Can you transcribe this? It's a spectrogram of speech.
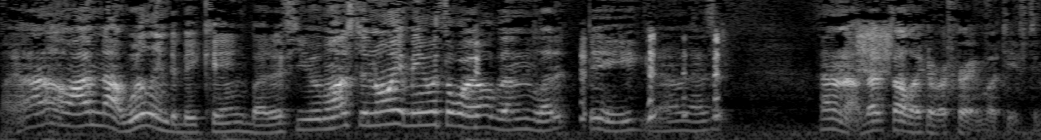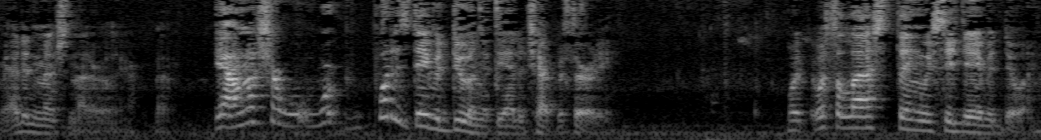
Like, oh, I'm not willing to be king, but if you must anoint me with oil, then let it be. You know, that's it. I don't know. That felt like a recurring motif to me. I didn't mention that earlier, but yeah, I'm not sure. Wh- what is David doing at the end of chapter 30? What, what's the last thing we see David doing?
